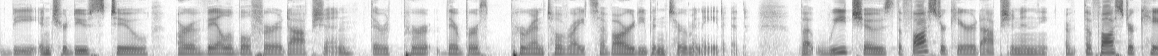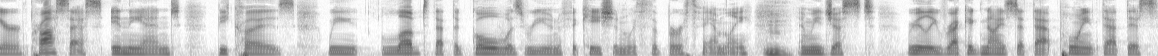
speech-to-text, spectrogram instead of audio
be introduced to are available for adoption. Their per, their birth parental rights have already been terminated. But we chose the foster care adoption in the the foster care process in the end because we loved that the goal was reunification with the birth family. Mm. And we just really recognized at that point that this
